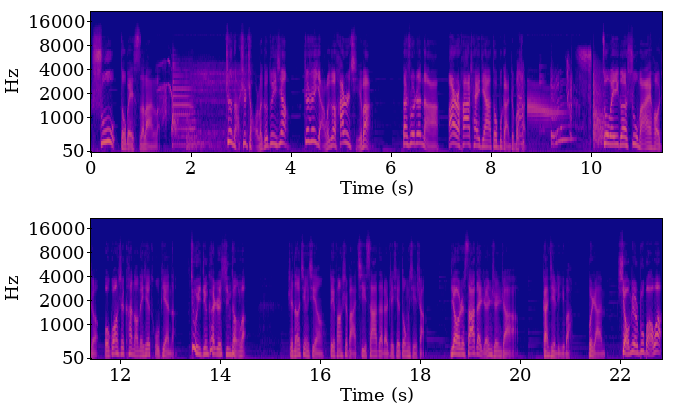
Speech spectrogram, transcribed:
书都被撕烂了。这哪是找了个对象，这是养了个哈士奇吧？但说真的啊，二哈拆家都不敢这么狠。作为一个数码爱好者，我光是看到那些图片呢，就已经开始心疼了。只能庆幸对方是把气撒在了这些东西上，要是撒在人身上，赶紧离吧，不然小命不保啊！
